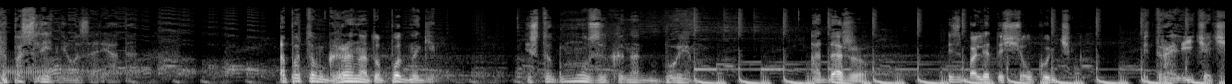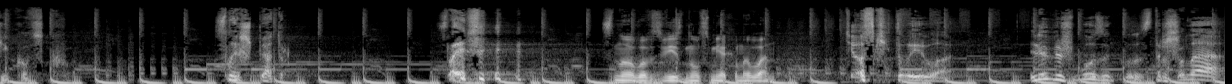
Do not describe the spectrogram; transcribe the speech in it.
до последнего заряда, а потом гранату под ноги, и чтоб музыка над боем, а даже из балета «Щелкунчик» Петра Ильича Чайковского. Слышь, Петр, слышь?» Снова взвизгнул смехом Иван. «Тезки твоего! Любишь музыку, старшина!»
